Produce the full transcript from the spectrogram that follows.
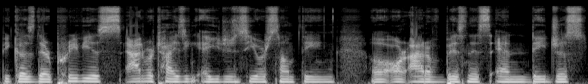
Because their previous advertising agency or something uh, are out of business and they just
